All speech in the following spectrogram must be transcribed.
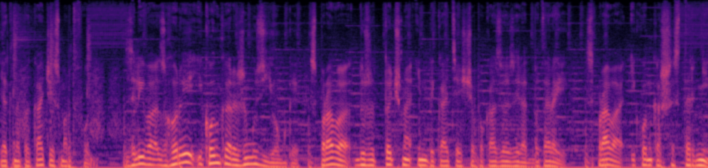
як на ПК чи смартфоні. Зліва згори іконка режиму зйомки. Справа дуже точна індикація, що показує заряд батареї. Справа іконка шестерні.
